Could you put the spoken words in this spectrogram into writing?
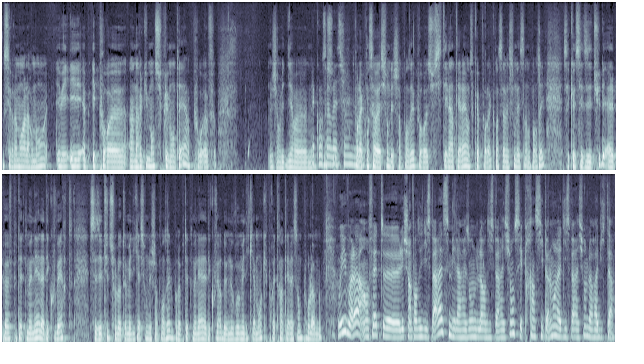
C'est vraiment alarmant. Et, pour euh, un argument supplémentaire, pour, euh, j'ai envie de dire, euh, La conservation de- pour la conservation des chimpanzés, pour euh, susciter l'intérêt, en tout cas pour la conservation des chimpanzés, c'est que ces études, elles peuvent peut-être mener à la découverte, ces études sur l'automédication des chimpanzés, elles pourraient peut-être mener à la découverte de nouveaux médicaments qui pourraient être intéressants pour l'homme. Oui, voilà, en fait, euh, les chimpanzés disparaissent, mais la raison de leur disparition, c'est principalement la disparition de leur habitat.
